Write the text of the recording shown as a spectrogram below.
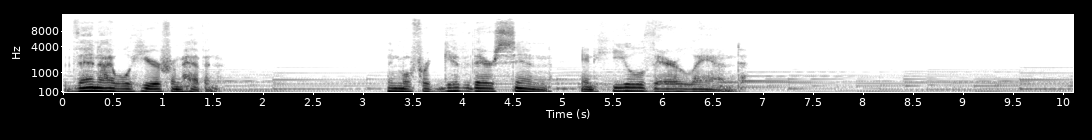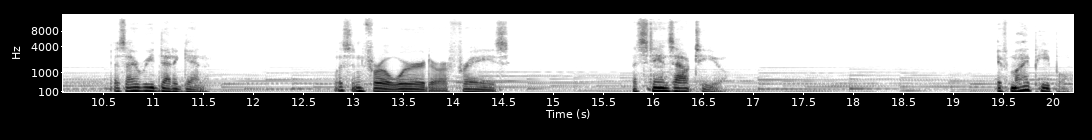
then I will hear from heaven and will forgive their sin and heal their land. As I read that again, Listen for a word or a phrase that stands out to you. If my people,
